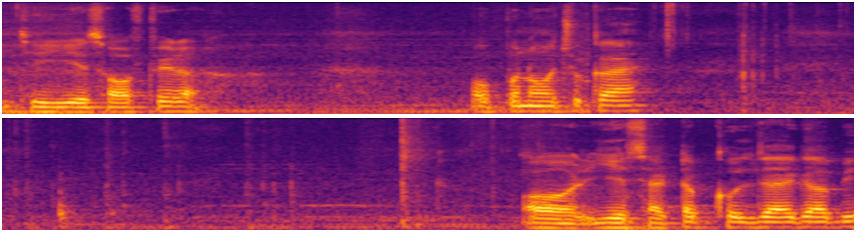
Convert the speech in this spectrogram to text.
جی یہ سافٹ ویئر اوپن ہو چکا ہے۔ اور یہ سیٹ اپ کھل جائے گا ابھی۔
